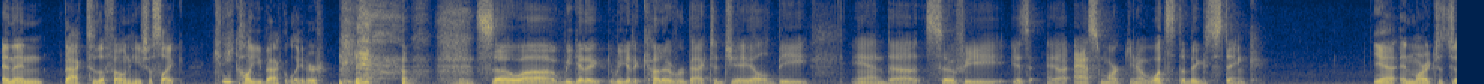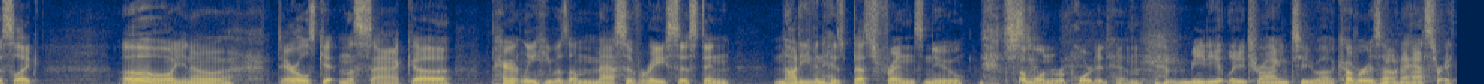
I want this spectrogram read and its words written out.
And then back to the phone, he's just like, "Can he call you back later?" So uh, we get a we get a cut over back to JLB, and uh, Sophie is uh, asks Mark, you know, what's the big stink? Yeah, and Mark is just like, oh, you know, Daryl's getting the sack. Uh, apparently, he was a massive racist, and not even his best friends knew. Someone reported him. Immediately trying to uh, cover his own ass right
